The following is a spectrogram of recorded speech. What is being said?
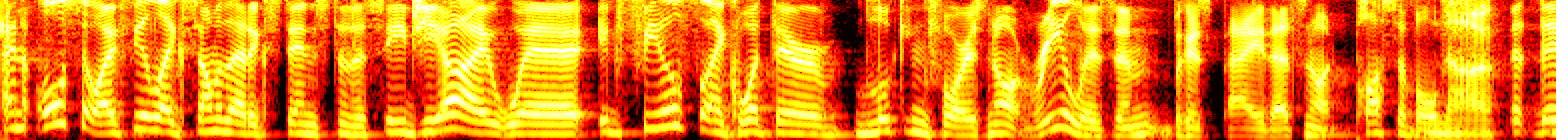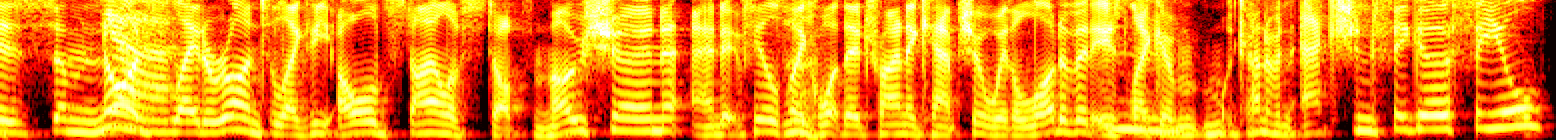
and also I feel like some of that extends to the CGI where it feels like what they're looking for is not realism because hey, that's not possible. No. But there's some nods Yeah. later on to like the old style of stop motion and it feels like hmm. what they're trying to capture with a lot of it is like a hmm. kind of an action figure feel.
